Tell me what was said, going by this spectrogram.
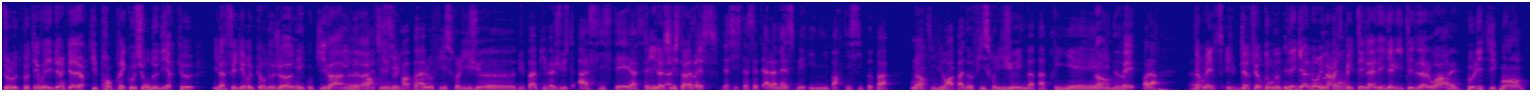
De l'autre côté, vous voyez bien qu'il prend précaution de dire qu'il a fait des ruptures de jeûne Et ou qu'il va. Il ne euh, participera pas à l'office religieux euh, du pape. Il va juste assister à cette. Si, il assiste à la messe. Il assiste à, cette, à la messe, mais il n'y participe pas. Non. Il n'y aura pas d'office religieux. Il ne va pas synagogue. Non, il ne... mais- Voilà. Non, mais bien sûr, donc légalement, il va respecter la légalité de la loi. Oui. Politiquement,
